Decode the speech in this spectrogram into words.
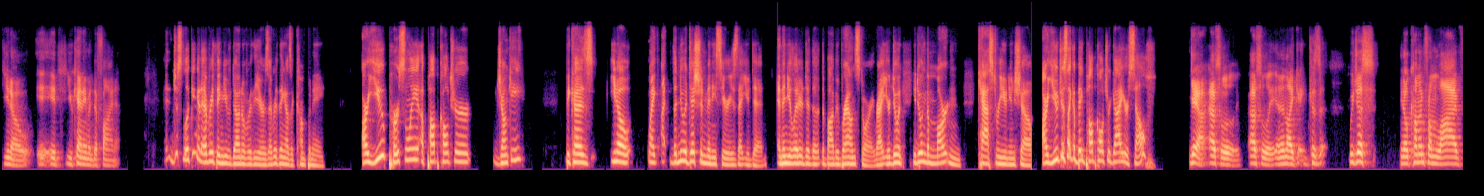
you know, it's it, you can't even define it. And just looking at everything you've done over the years, everything as a company, are you personally a pop culture junkie? Because you know, like the new edition miniseries that you did, and then you later did the the Bobby Brown story, right? You're doing you're doing the Martin cast reunion show. Are you just like a big pop culture guy yourself? Yeah, absolutely, absolutely. And then like because we just you know coming from live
